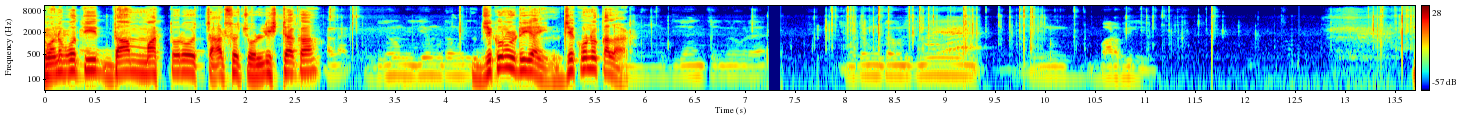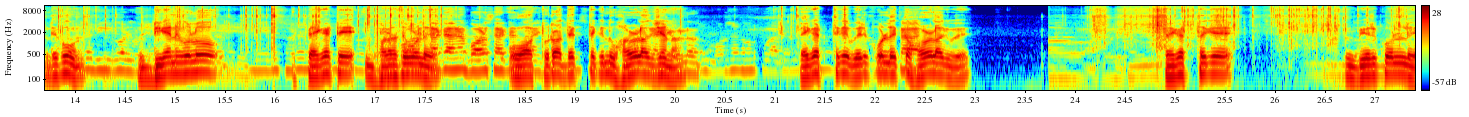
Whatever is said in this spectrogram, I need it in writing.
গণপতির দাম মাত্র চারশো চল্লিশ টাকা। যে কোনো ডিজাইন যে কোনো কালার ডিজাইন চেঞ্জ করে করে মোটা মোটামুটি তুমি উম, বারো বিলি দেখুন ডিজাইনগুলো প্যাকেটে ভরাতে বলে ও অতটা দেখতে কিন্তু ভালো লাগছে না। প্যাকেট থেকে বের করলে একটু ভালো লাগবে। প্যাকেট থেকে বের করলে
